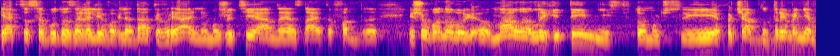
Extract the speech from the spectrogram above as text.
як це все буде взагалі виглядати в реальному житті, а не знаєте, фан... і щоб воно мало легітимність, в тому числі, і хоча б дотриманням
